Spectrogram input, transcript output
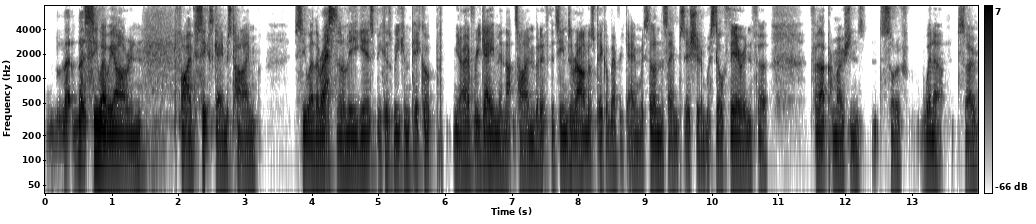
let, let's see where we are in five, six games time see where the rest of the league is because we can pick up you know every game in that time. But if the teams around us pick up every game we're still in the same position and we're still fearing for for that promotion sort of winner. So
